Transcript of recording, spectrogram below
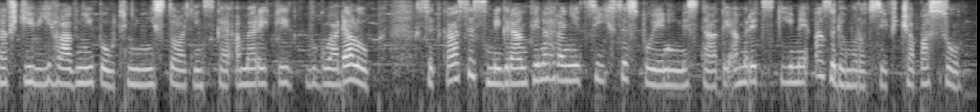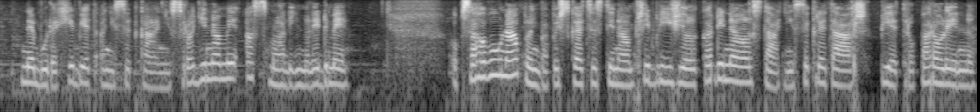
Navštíví hlavní poutní místo Latinské Ameriky v Guadalupe. Setká se s migranty na hranicích se Spojenými státy americkými a s domorodci v Čapasu. Nebude chybět ani setkání s rodinami a s mladými lidmi. Obsahovou náplň papežské cesty nám přiblížil kardinál státní sekretář Pietro Parolin.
